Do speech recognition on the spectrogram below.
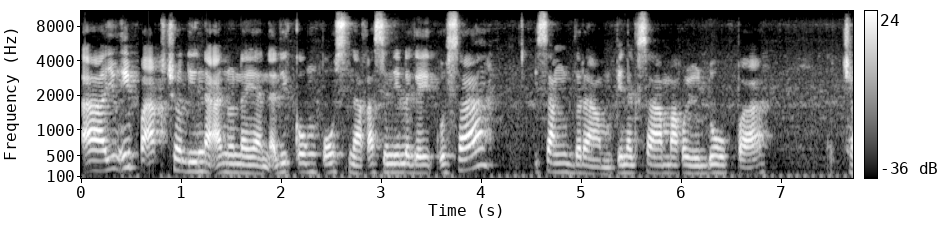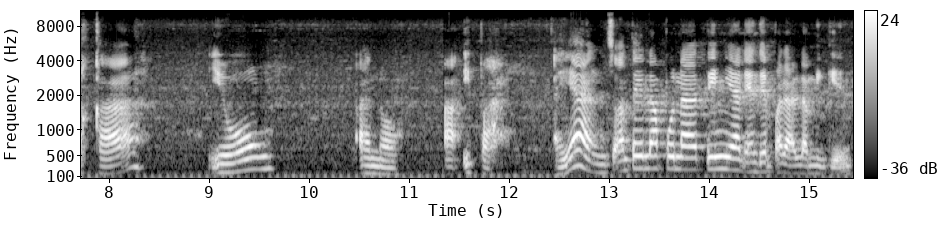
ah, yung ipa actually na ano na yan decompose na kasi nilagay ko sa isang drum pinagsama ko yung lupa at tsaka yung ano ah, ipa ayan so antay lang po natin yan and then palalamigin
